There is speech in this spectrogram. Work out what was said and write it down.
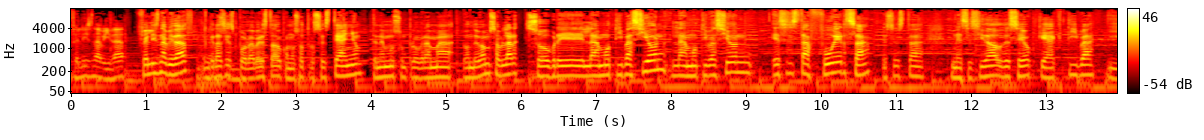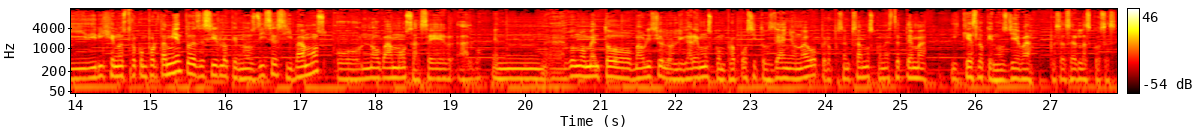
Feliz Navidad. Feliz Navidad. Gracias por haber estado con nosotros este año. Tenemos un programa donde vamos a hablar sobre la motivación. La motivación es esta fuerza, es esta necesidad o deseo que activa y dirige nuestro comportamiento, es decir, lo que nos dice si vamos o no vamos a hacer algo. En algún momento, Mauricio, lo ligaremos con propósitos de año nuevo, pero pues empezamos con este tema y qué es lo que nos lleva pues a hacer las cosas.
